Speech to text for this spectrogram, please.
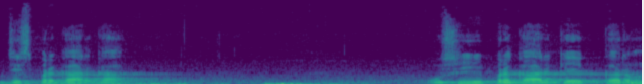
जिस प्रकार का उसी प्रकार के कर्म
